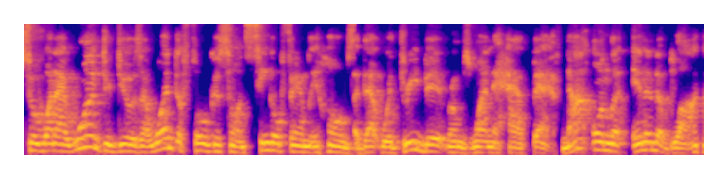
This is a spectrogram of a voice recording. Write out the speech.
So what I wanted to do is I wanted to focus on single family homes that were three bedrooms, one and a half bath, not on the end of the block,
